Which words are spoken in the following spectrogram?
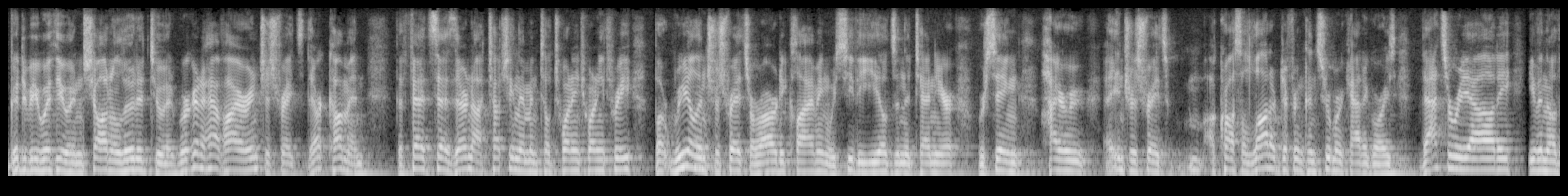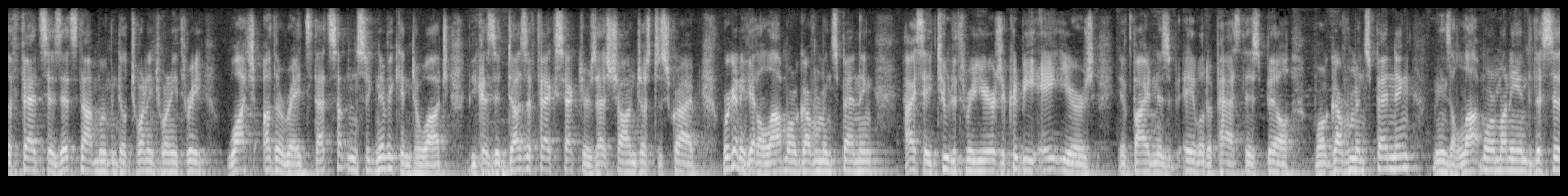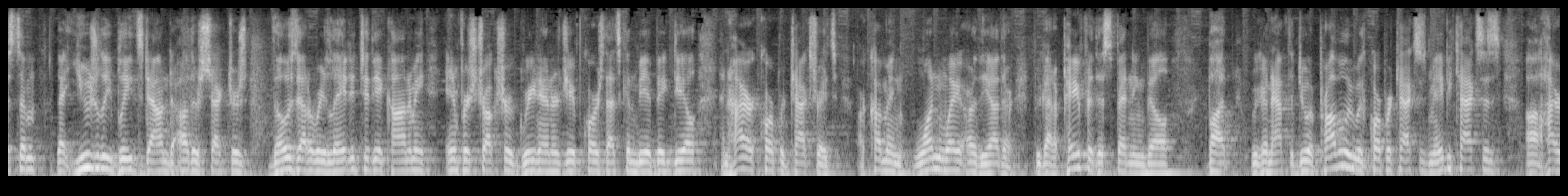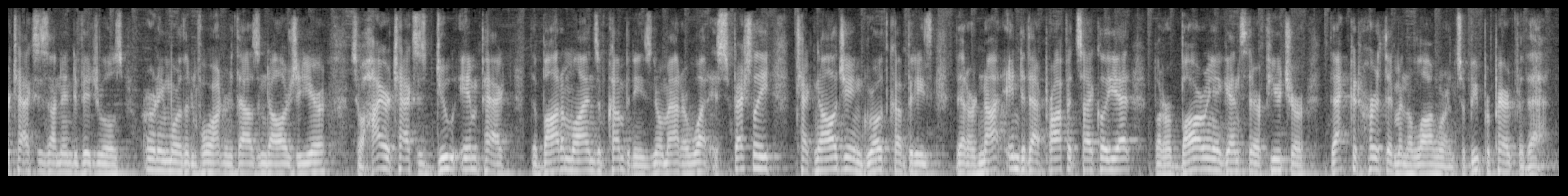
Good to be with you. And Sean alluded to it. We're going to have higher interest rates. They're coming. The Fed says they're not touching them until 2023, but real interest rates are already climbing. We see the yields in the 10 year. We're seeing higher interest rates across a lot of different consumer categories. That's a reality, even though the Fed says it's not moving until 2023. Watch other rates. That's something significant to watch because it does affect sectors, as Sean just described. We're going to get a lot more government spending. I say two to three years. It could be eight years if Biden is able to pass this bill. More government spending means a lot more money into the system. That usually bleeds down to other sectors, those that are related to the economy, infrastructure, green energy, of course, that's going to be a big deal. And higher corporate tax rates are coming one way or the other. We've got to pay for this spending bill, but we're going to have to do it probably with corporate taxes, maybe taxes, uh, higher taxes on individuals earning more than $400,000 a year. So higher taxes do impact the bottom lines of companies no matter what, especially technology and growth companies that are not into that profit cycle yet, but are borrowing against their future. That could hurt them in the long run. So be prepared for that.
